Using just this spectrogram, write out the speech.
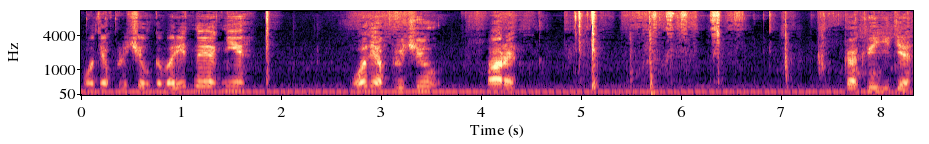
Вот я включил габаритные огни. Вот я включил фары как видите,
